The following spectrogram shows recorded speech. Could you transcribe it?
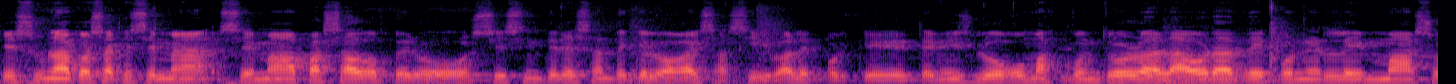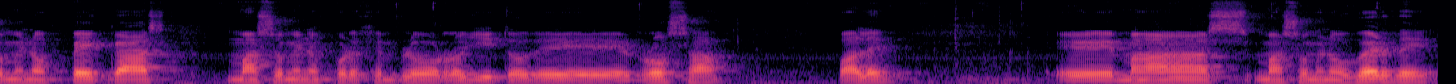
es una cosa que se me, ha, se me ha pasado, pero sí es interesante que lo hagáis así, ¿vale? Porque tenéis luego más control a la hora de ponerle más o menos pecas, más o menos, por ejemplo, rollito de rosa, ¿vale? Eh, más, más o menos verde.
